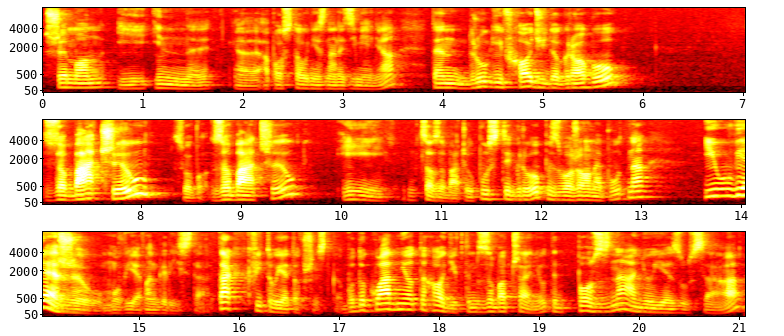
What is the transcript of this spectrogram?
Szymon i inny e, apostoł nieznany z imienia. Ten drugi wchodzi do grobu, zobaczył, słowo zobaczył i co zobaczył? Pusty grób, złożone płótna i uwierzył, mówi ewangelista. Tak kwituje to wszystko, bo dokładnie o to chodzi w tym zobaczeniu, tym poznaniu Jezusa,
